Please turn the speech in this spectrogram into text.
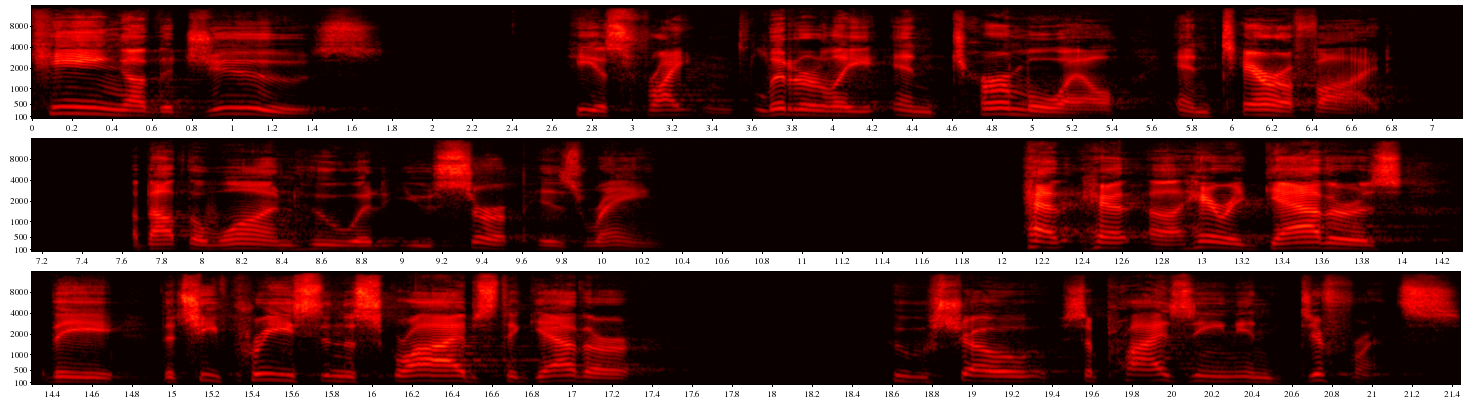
king of the Jews, he is frightened, literally in turmoil and terrified about the one who would usurp his reign. Uh, Herod gathers the, the chief priests and the scribes together who show surprising indifference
